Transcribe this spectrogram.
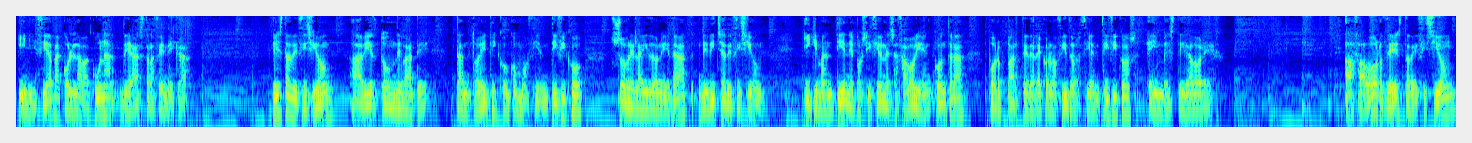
iniciada con la vacuna de AstraZeneca. Esta decisión ha abierto un debate, tanto ético como científico, sobre la idoneidad de dicha decisión y que mantiene posiciones a favor y en contra por parte de reconocidos científicos e investigadores. A favor de esta decisión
